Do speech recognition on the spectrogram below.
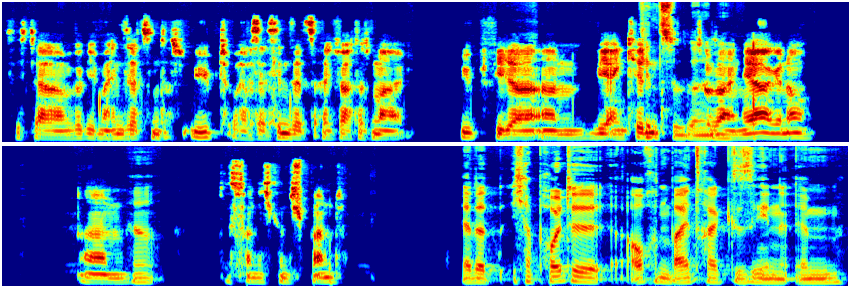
sich da wirklich mal hinsetzt und das übt, oder was heißt hinsetzt, einfach, dass man übt, wieder ähm, wie ein Kind, Kind zu zu sein. sein. Ja, genau. Ähm, Ja. Das fand ich ganz spannend. Ja, das, ich habe heute auch einen Beitrag gesehen im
